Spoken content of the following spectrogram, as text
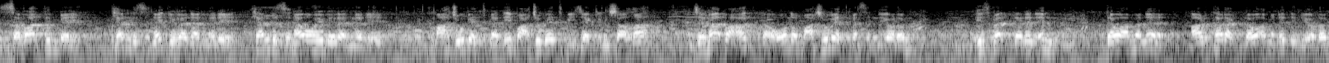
Sabahattin Bey kendisine güvenenleri, kendisine oy verenleri mahcup etmedi, mahcup etmeyecek inşallah. Cenab-ı Hak da onu mahcup etmesin diyorum. Hizmetlerinin devamını artarak devamını diliyorum.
